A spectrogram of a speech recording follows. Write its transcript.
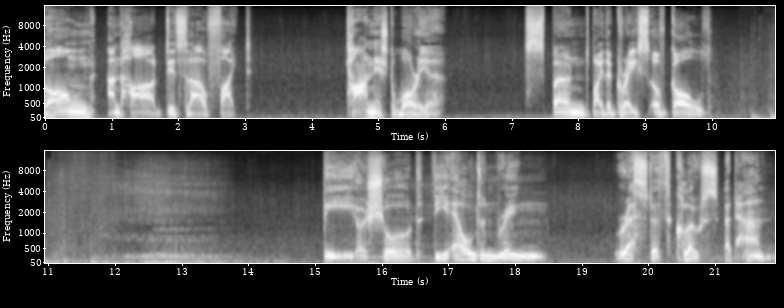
Long and hard didst thou fight, tarnished warrior, spurned by the grace of gold. Be assured the Elden Ring resteth close at hand.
